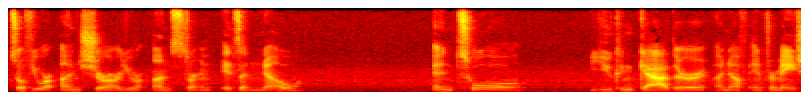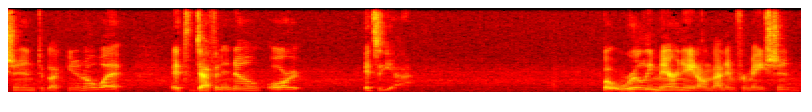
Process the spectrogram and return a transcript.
So if you are unsure or you are uncertain, it's a no until you can gather enough information to be like, you know what, it's definite no or it's a yeah. But really marinate on that information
